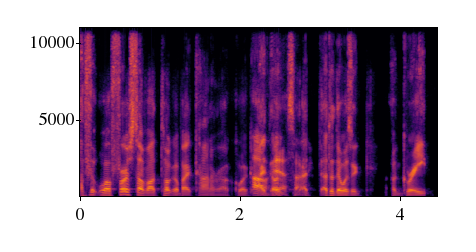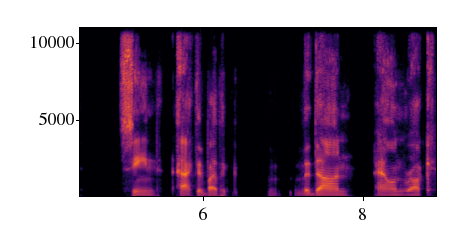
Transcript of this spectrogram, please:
I think well, first off, I'll talk about Connor real quick. I Oh, thought yeah, sorry. I, I thought there was a, a great scene acted by the the Don Alan Ruck.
